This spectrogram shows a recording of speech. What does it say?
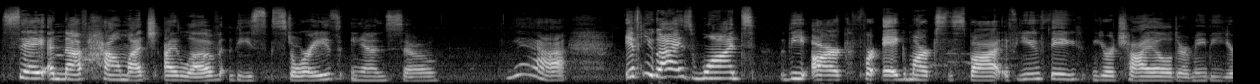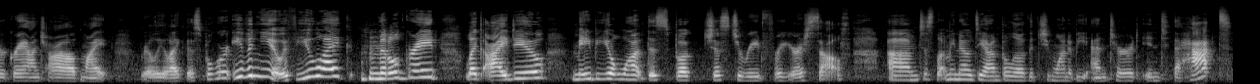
say enough how much I love these stories, and so yeah. If you guys want the arc for Egg Marks the Spot, if you think your child or maybe your grandchild might really like this book, or even you, if you like middle grade like I do, maybe you'll want this book just to read for yourself. Um, just let me know down below that you want to be entered into the hat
